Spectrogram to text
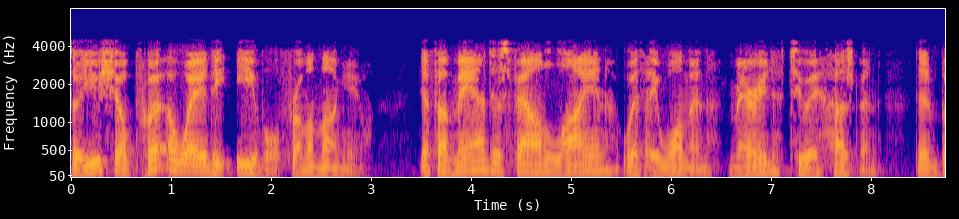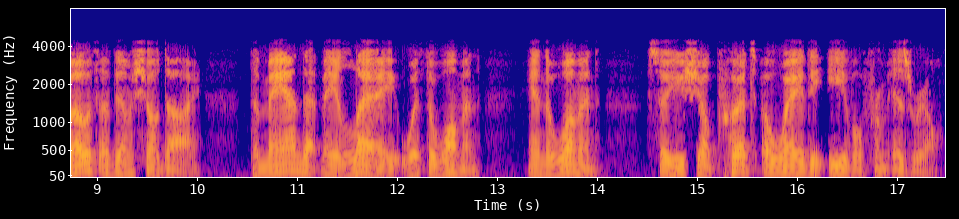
So you shall put away the evil from among you. If a man is found lying with a woman married to a husband, then both of them shall die, the man that may lay with the woman, and the woman, so you shall put away the evil from Israel.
